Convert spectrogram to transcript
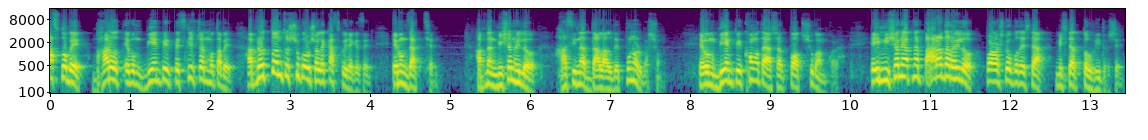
বাস্তবে ভারত এবং বিএনপির প্রেসক্রিপশন মোতাবেক আপনি অত্যন্ত সুকৌশলে কাজ করে গেছেন এবং যাচ্ছেন। আপনার মিশন হইল হাসিনার দালালদের পুনর্বাসন এবং বিএনপির ক্ষমতায় আসার পথ সুগম করা। এই মিশনে আপনার পাহারাদার হইল পররাষ্ট্র উপদেষ্টা মিস্টার তৌহিদ হোসেন।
